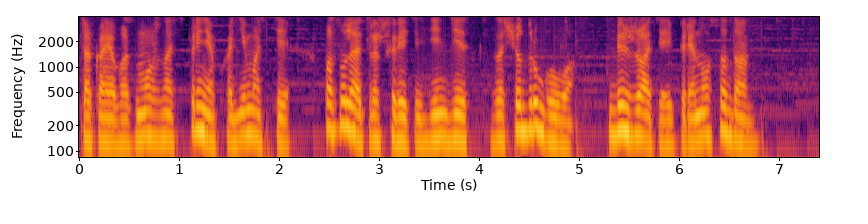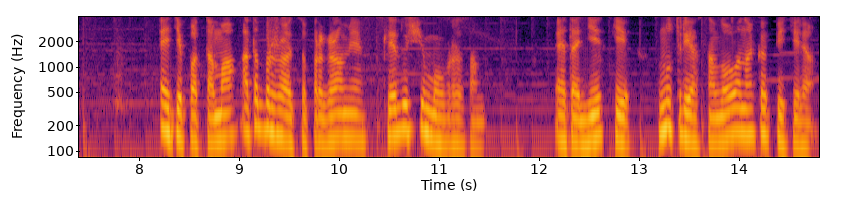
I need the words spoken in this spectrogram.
Такая возможность при необходимости позволяет расширить один диск за счет другого, без сжатия и переноса данных. Эти подтома отображаются в программе следующим образом. Это диски внутри основного накопителя.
